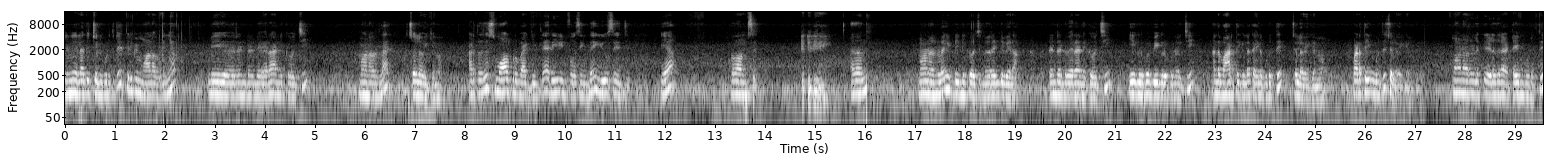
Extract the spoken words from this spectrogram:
நின்று எல்லாத்தையும் சொல்லி கொடுத்துட்டு திருப்பி மாணவர்களையும் இப்படி ரெண்டு ரெண்டு பேராக நிற்க வச்சு மாணவர்களை சொல்ல வைக்கணும். அடுத்தது ஸ்மால் குரூப் ஆக்டிவிட்டியில் ரீஇன்ஃபோர்ஸிங் த யூசேஜ் ஏ? ப்ரொனவுன்ஸு அதை வந்து மாணவர்களை இப்படி நிற்க வச்சுக்கணும். ரெண்டு பேராக ரெண்டு ரெண்டு பேராக நிற்க வச்சு ஏ குரூப்பு பி குரூப்புன்னு வச்சு அந்த வார்த்தைகளை கையில் கொடுத்து சொல்ல வைக்கணும். படத்தையும் கொடுத்து சொல்ல வைக்கணும். மாணவர்களுக்கு எழுதுகிற அட்டையும் கொடுத்து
